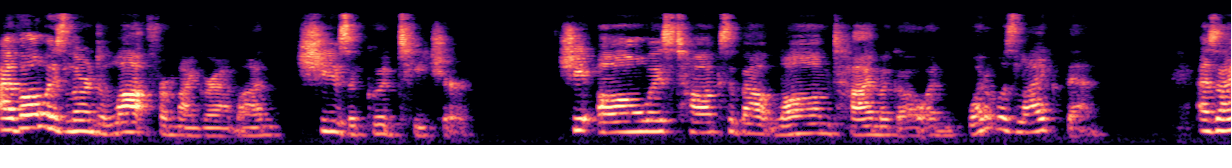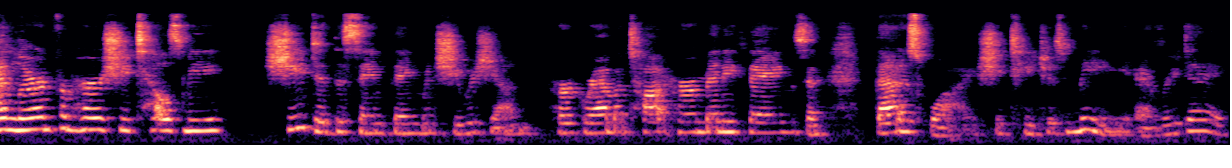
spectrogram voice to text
I've always learned a lot from my grandma, and she is a good teacher. She always talks about long time ago and what it was like then. As I learn from her, she tells me she did the same thing when she was young. Her grandma taught her many things, and that is why she teaches me every day.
